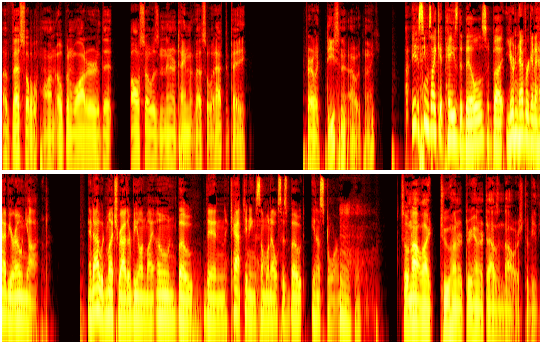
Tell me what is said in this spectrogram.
a vessel on open water that also is an entertainment vessel would have to pay fairly decent, I would think. it seems like it pays the bills but you're never going to have your own yacht and i would much rather be on my own boat than captaining someone else's boat in a storm Mm-hmm. So not like two hundred, three hundred thousand dollars to be the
